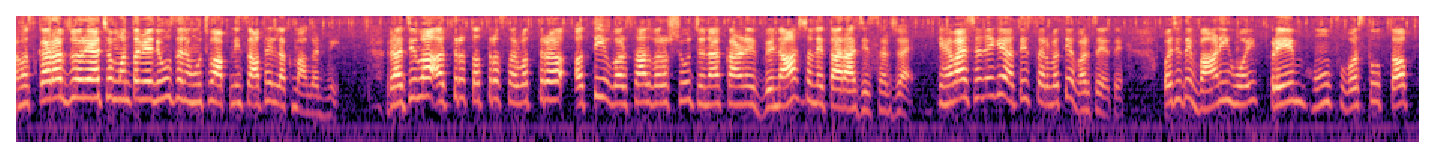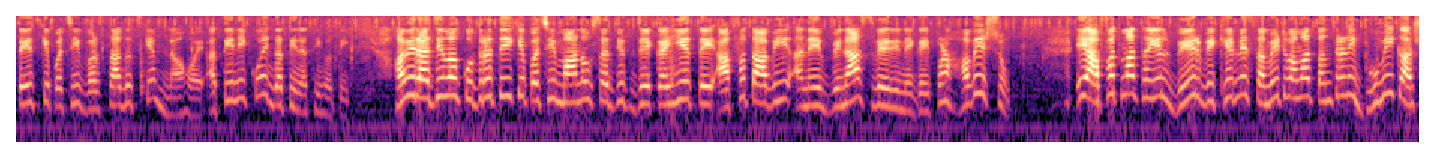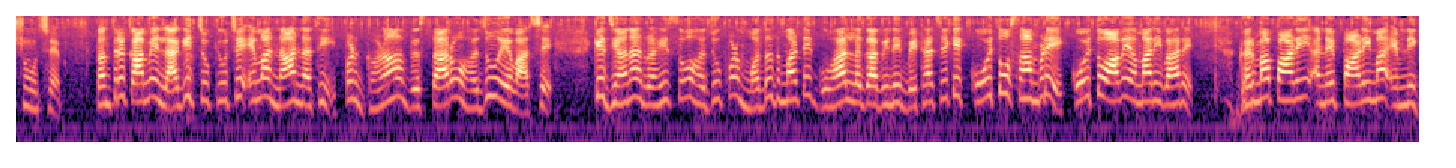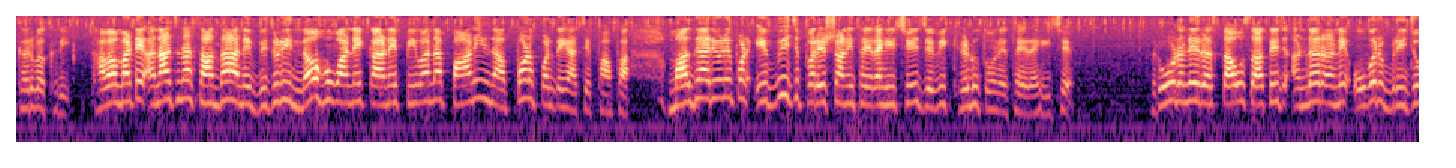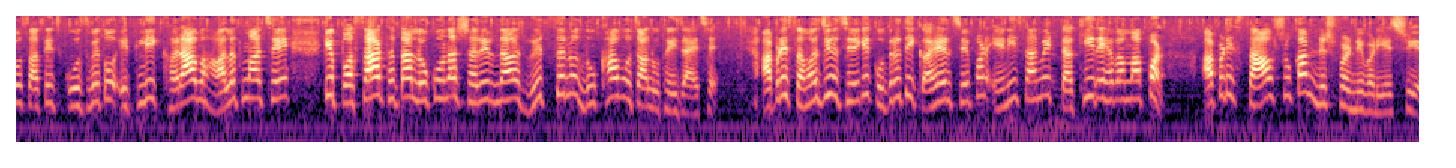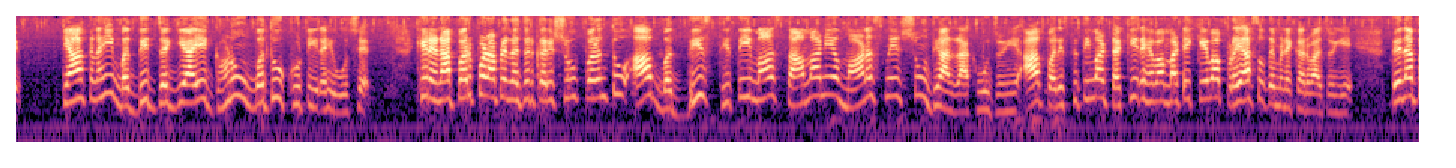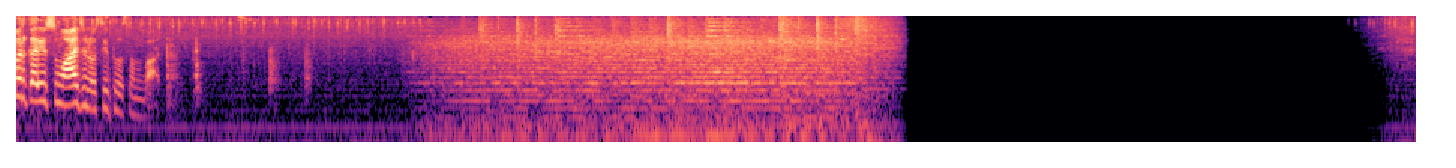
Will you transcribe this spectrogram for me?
નમસ્કાર, આપ જોઈ રહ્યા છો મંતવ્ય ન્યૂઝ અને હું છું આપની સાથે લખમા ગઢવી. રાજ્યમાં અત્ર તત્ર સર્વત્ર અતિ વરસાદ વરસ્યો, જેના કારણે વિનાશ અને તારાજી સર્જાય. કહેવાય છે ને કે અતિ સર્વતે વર્જયતે પછી તે વાણી હોય, પ્રેમ, હૂંફ, વસ્તુ, તપ, તેજ કે પછી વરસાદ જ કેમ ન હોય? અતિની કોઈ ગતિ નથી હોતી. હવે રાજ્યમાં કુદરતી કે પછી માનવ સર્જિત જે કહીએ તે આફત આવી અને વિનાશ વેરીને ગઈ. પણ હવે શું? એ આફતમાં થયેલ વેર વિખેરને સમેટવામાં તંત્રની ભૂમિકા શું છે? તંત્ર કામે લાગી ચૂક્યું છે. એમાં ના નથી, પણ ઘણા વિસ્તારો હજુ એવા છે કે જ્યાંના રહીશો હજુ પણ મદદ માટે ગુહાર લગાવીને બેઠા છે કે કોઈ તો સાંભળે, કોઈ તો આવે અમારી વારે. ઘરમાં પાણી અને પાણીમાં એમની ઘરવખરી. ખાવા માટે અનાજના સાંધા અને વીજળી ન હોવાને કારણે પીવાના પાણીના પણ પણ રહ્યા છે ફાંફા. માલધારીઓને પણ એવી જ પરેશાની થઈ રહી છે જેવી ખેડૂતોને થઈ રહી છે. રોડ અને રસ્તાઓ સાથે જ અંડર અને ઓવરબ્રિજો સાથે જ કોઝવે તો એટલી ખરાબ હાલતમાં છે કે પસાર થતા લોકોના શરીરના રીતસરનો દુખાવો ચાલુ થઈ જાય છે. આપણે સમજીએ છીએ કે કુદરતી કહેર છે, પણ એની સામે ટકી રહેવામાં પણ આપણે સાવ શું કામ નિષ્ફળ નીવડીએ છીએ? ક્યાંક નહીં, બધી જ જગ્યાએ ઘણું બધું ખૂટી રહ્યું છે. ખેર એના પર પણ આપણે નજર કરીશું, પરંતુ આ બધી સ્થિતિમાં સામાન્ય માણસને શું ધ્યાન રાખવું જોઈએ? આ પરિસ્થિતિમાં ટકી રહેવા માટે કેવા પ્રયાસો તેમણે કરવા જોઈએ? તેના પર કરીશું આજનો સીધો સંવાદ.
